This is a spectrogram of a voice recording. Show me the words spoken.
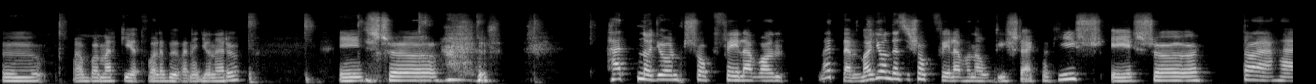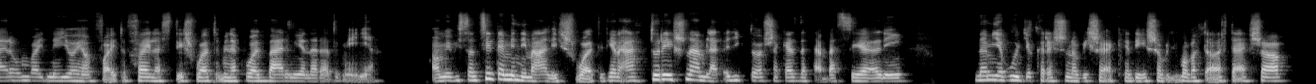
ö, abban már kijött volna bőven egy önerő. És hát nagyon sokféle van, hát nem nagyon, de ez sokféle van autistáknak is, és talán három vagy négy olyan fajta fejlesztés volt, aminek volt bármilyen eredménye. Ami viszont szintén minimális volt. Egy ilyen áttörés nem lett, egyiktől se kezdett el beszélni, nem javult gyökeresen a viselkedése, vagy magatartása.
